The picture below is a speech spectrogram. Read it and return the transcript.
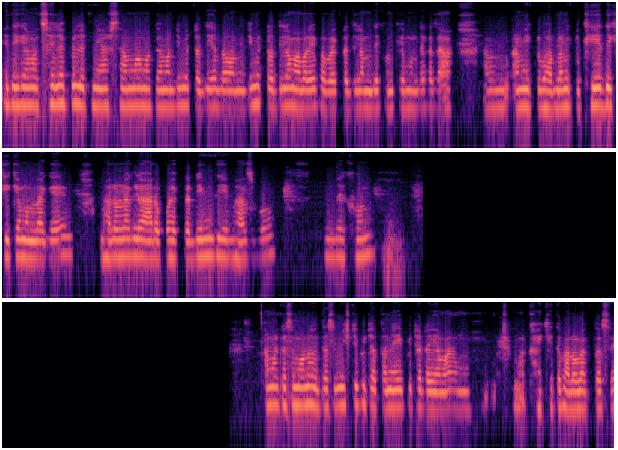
এদিকে আমার ছেলে প্লেট নিয়ে আসছে, আম্মু আমাকে আমার ডিমেরটা দিয়ে দাও, আমি ডিমেরটা দিলাম, আবার এইভাবে একটা দিলাম, দেখুন কেমন দেখা যায়। আমি একটু ভাবলাম একটু খেয়ে দেখি কেমন লাগে। ভালো লাগলে আরও কয়েকটা ডিম দিয়ে ভাজবো। দেখুন। আমার কাছে মনে হইতেছে মিষ্টি পিঠা তো এই পিঠাটাই আমার খেতে ভালো লাগতেছে।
